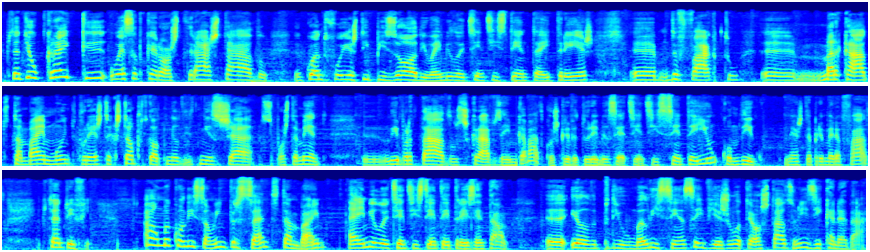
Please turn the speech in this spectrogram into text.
Portanto, eu creio que o Essa de Queiroz terá estado, quando foi este episódio, em 1873, eh, de facto, eh, marcado também muito por esta questão. Portugal tinha- tinha-se já, supostamente, libertado os escravos em acabado com a escravatura em 1761, como digo, nesta primeira fase. Portanto, enfim. Há uma condição interessante também. Em 1873, então, eh, ele pediu uma licença e viajou até aos Estados Unidos e Canadá.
